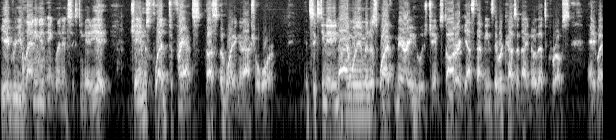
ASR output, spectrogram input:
He agreed, landing in England in 1688. James fled to France, thus avoiding an actual war. In 1689, William and his wife, Mary, who was James' daughter, yes, that means they were cousins. I know that's gross. Anyway,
